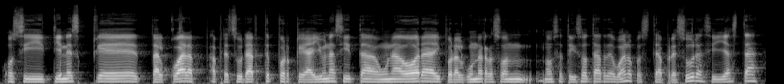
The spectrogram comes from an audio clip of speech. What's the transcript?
O si tienes que tal cual apresurarte porque hay una cita a una hora y por alguna razón no se te hizo tarde, bueno, pues te apresuras y ya está.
